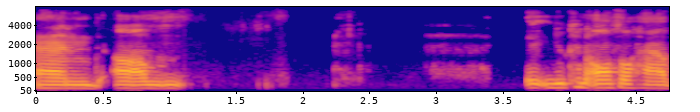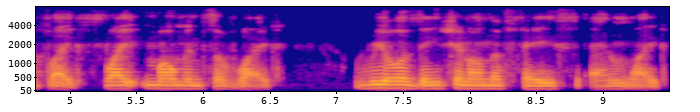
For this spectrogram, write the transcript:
And um, it, you can also have like slight moments of like realization on the face and like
